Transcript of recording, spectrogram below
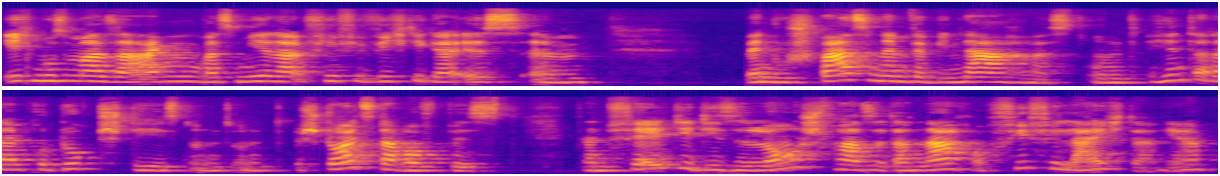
ich muss mal sagen, was mir da viel, viel wichtiger ist, ähm, wenn du Spaß in deinem Webinar hast und hinter deinem Produkt stehst und, und stolz darauf bist, dann fällt dir diese Launchphase danach auch viel, viel leichter, ja.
